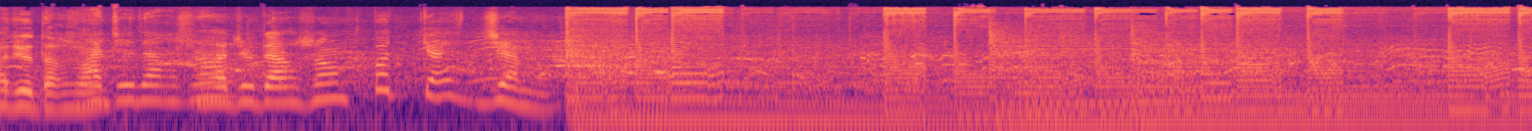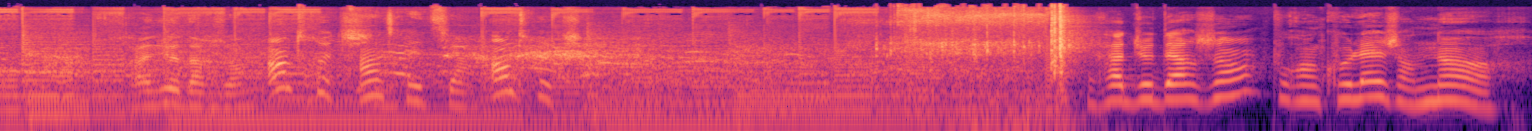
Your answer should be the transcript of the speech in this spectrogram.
Radio d'argent. Radio d'argent. Radio d'argent, podcast diamant. Radio d'argent. Entretien. Entretien. Entretien. Radio d'argent pour un collège en or.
